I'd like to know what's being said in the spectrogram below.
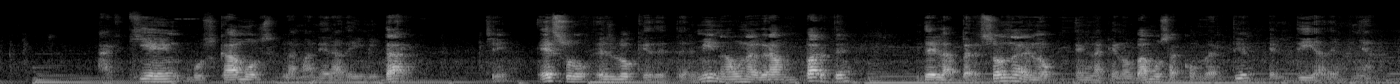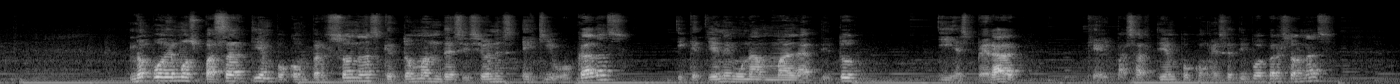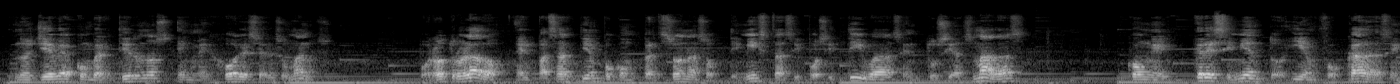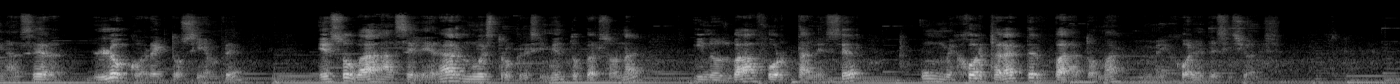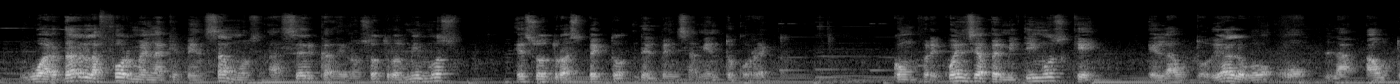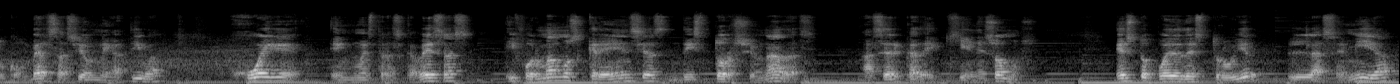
¿A quién buscamos la manera de imitar? ¿Sí? Eso es lo que determina una gran parte de la persona en, en la que nos vamos a convertir el día de mañana. No podemos pasar tiempo con personas que toman decisiones equivocadas y que tienen una mala actitud y esperar que el pasar tiempo con ese tipo de personas nos lleve a convertirnos en mejores seres humanos. Por otro lado, el pasar tiempo con personas optimistas y positivas, entusiasmadas, con el crecimiento y enfocadas en hacer lo correcto siempre, eso va a acelerar nuestro crecimiento personal y nos va a fortalecer un mejor carácter para tomar mejores decisiones. Guardar la forma en la que pensamos acerca de nosotros mismos es otro aspecto del pensamiento correcto. Con frecuencia permitimos que el autodiálogo o la autoconversación negativa juegue en nuestras cabezas y formamos creencias distorsionadas acerca de quiénes somos. Esto puede destruir la semilla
